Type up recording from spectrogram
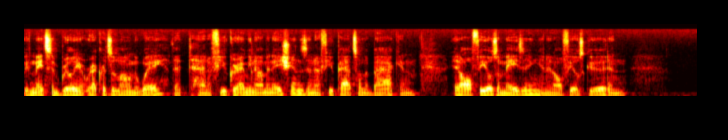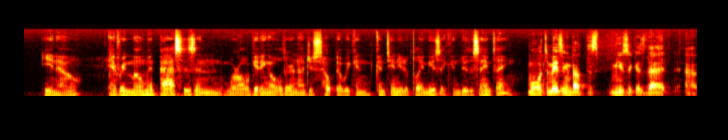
we've made some brilliant records along the way that had a few Grammy nominations and a few pats on the back, and it all feels amazing, and it all feels good, and you know, every moment passes and we're all getting older and I just hope that we can continue to play music and do the same thing. Well, what's amazing about this music is that uh,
